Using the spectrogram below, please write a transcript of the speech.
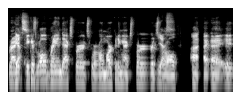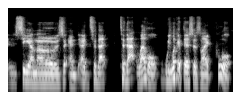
right? Yes. Because we're all brand experts, we're all marketing experts, Yes. we're all uh, uh, CMOs, and uh, to that to that level, we look at this as like, cool.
